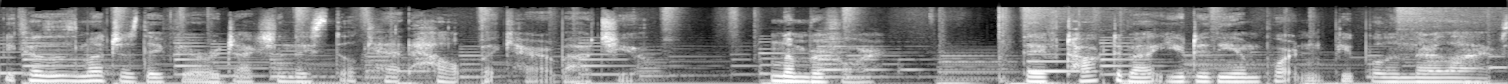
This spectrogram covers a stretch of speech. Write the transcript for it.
because as much as they fear rejection, they still can't help but care about you. Number four, they've talked about you to the important people in their lives.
